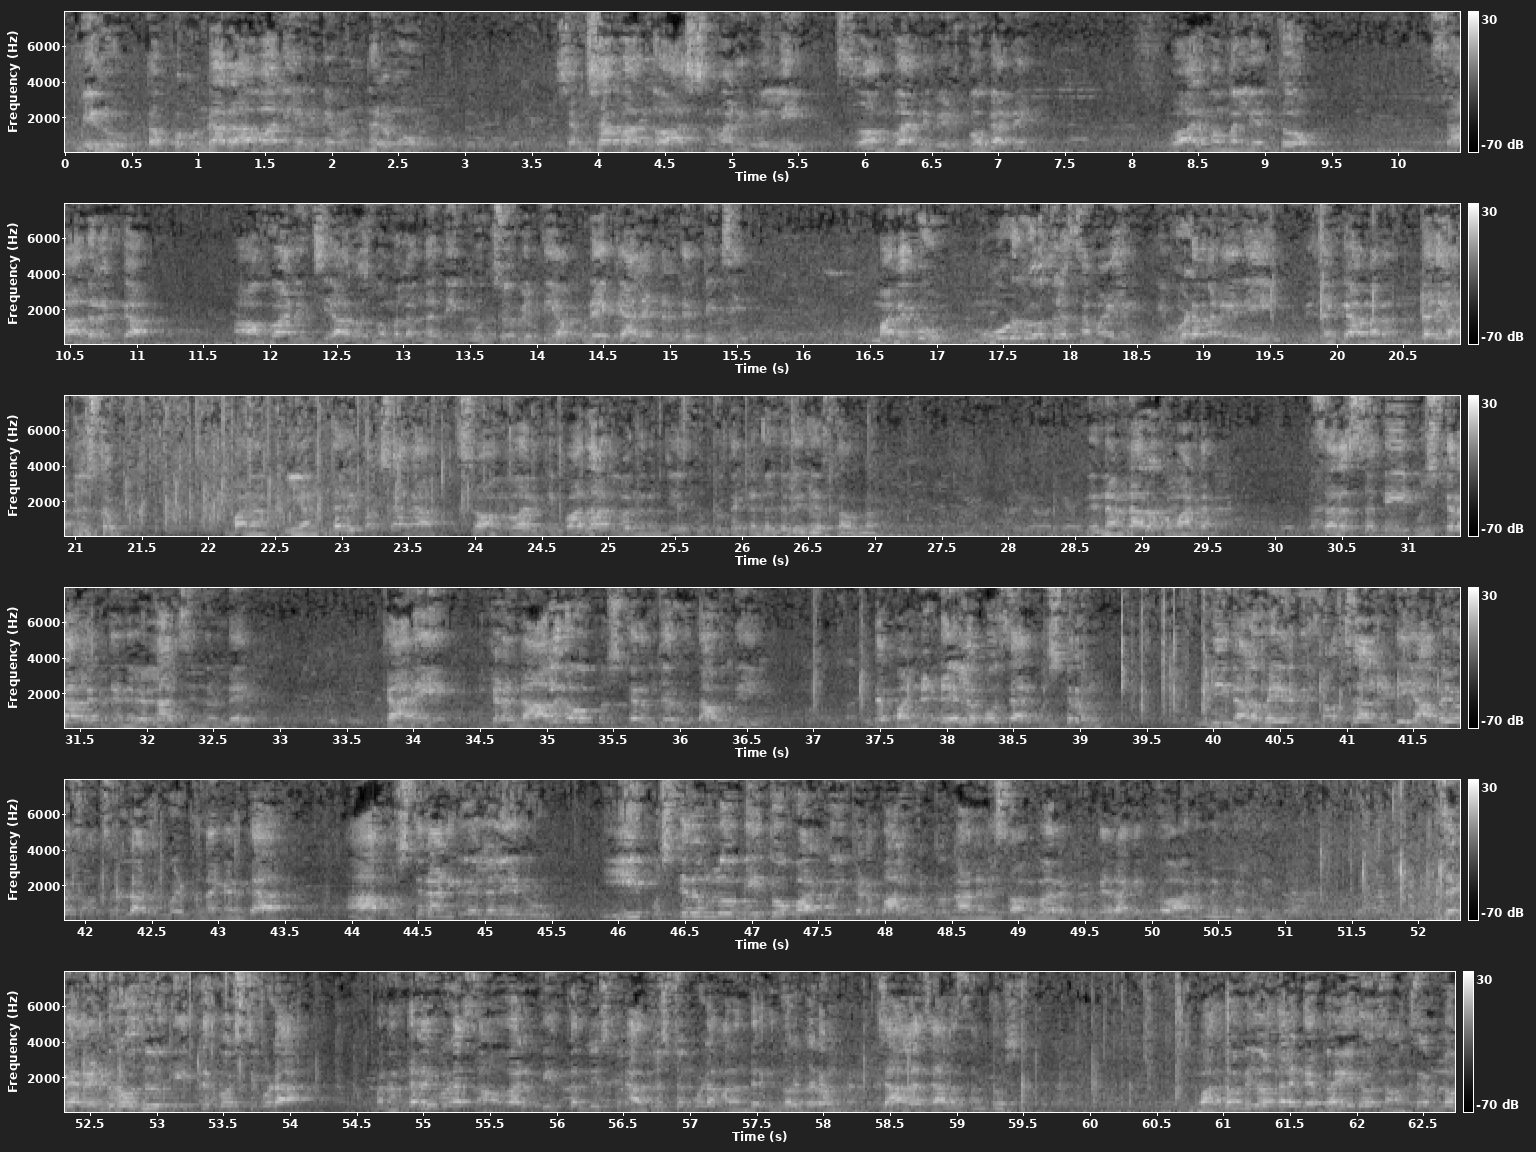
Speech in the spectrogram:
మీరు తప్పకుండా రావాలి అని మేమందరము శంషాబాద్లో ఆశ్రమానికి వెళ్ళి స్వామివారిని వేడుకోగానే వారు మమ్మల్ని ఎంతో సాదరంగా ఆహ్వానించి ఆ రోజు మమ్మల్ని అందరినీ కూర్చోబెట్టి అప్పుడే క్యాలెండర్ తెప్పించి మనకు మూడు రోజుల సమయం ఇవ్వడం అనేది నిజంగా మనందరి అదృష్టం. మన మీ అందరి పక్షాన స్వామివారికి పాదాభివందనం చేస్తూ కృతజ్ఞతలు తెలియజేస్తా ఉన్నాను నిన్న అన్నారు ఒక మాట. సరస్వతి పుష్కరాలకు నేను వెళ్ళాల్సింది ఉండే కానీ ఇక్కడ నాలుగవ పుష్కరం జరుగుతూ ఉంది. అంటే పన్నెండేళ్ళకు ఒకసారి పుష్కరం. ఇది నలభై ఎనిమిది సంవత్సరాల నుండి యాభైవ సంవత్సరంలో అడుగు పెడుతున్నాం కనుక ఆ పుష్కరానికి వెళ్ళలేదు. ఈ పుష్కరంలో మీతో పాటు ఇక్కడ పాల్గొంటున్నానని స్వామివారు అంటుంటే నాకు ఎంతో ఆనందం కలిగింది. నిజంగా రెండు రోజులు తీర్థగోష్ఠి కూడా మనందరం కూడా స్వామివారి తీర్థం తీసుకునే అదృష్టం కూడా మనందరికి దొరకడం చాలా చాలా సంతోషం. పంతొమ్మిది వందల డెబ్బై ఐదవ సంవత్సరంలో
